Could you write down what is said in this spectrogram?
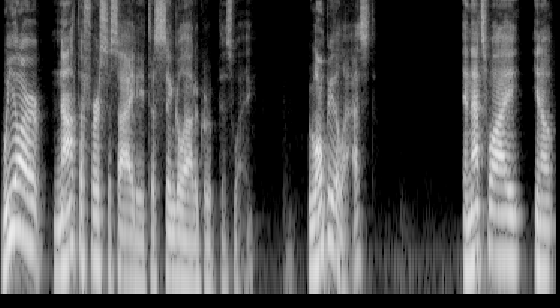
We are not the first society to single out a group this way. We won't be the last, and that's why you know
